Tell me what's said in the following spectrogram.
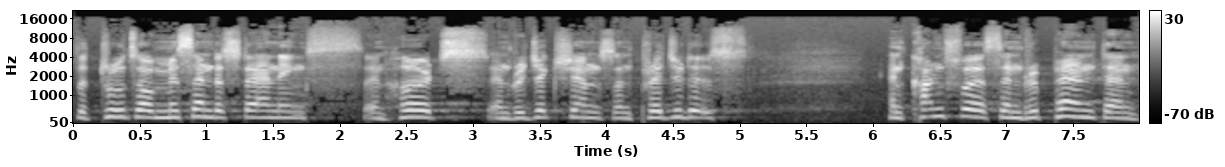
the truth of misunderstandings and hurts and rejections and prejudice and confess and repent and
